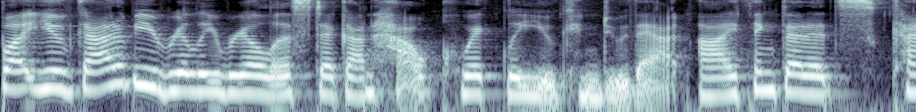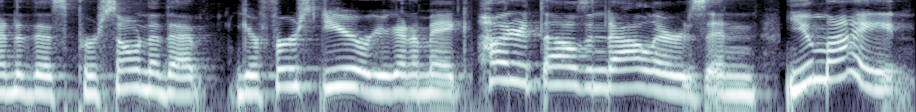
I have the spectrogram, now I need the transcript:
But you've got to be really realistic on how quickly you can do that. I think that it's kind of this persona that your first year you're going to make $100,000 and you might.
